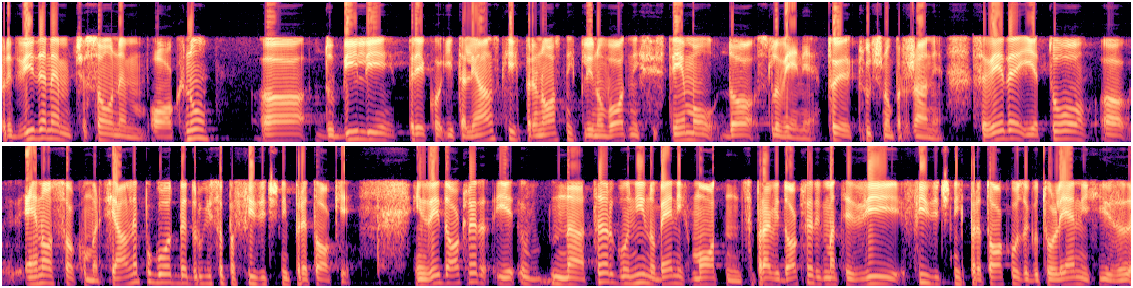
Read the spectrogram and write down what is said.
predvidenem časovnem oknu dobili preko italijanskih prenosnih plinovodnih sistemov do Slovenije. To je ključno vprašanje. Seveda je to, uh, eno so komercialne pogodbe, drugi so pa fizični pretoki. In zdaj, dokler je, na trgu ni nobenih motenj, se pravi, dokler imate vi fizičnih pretokov zagotovljenih iz uh,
